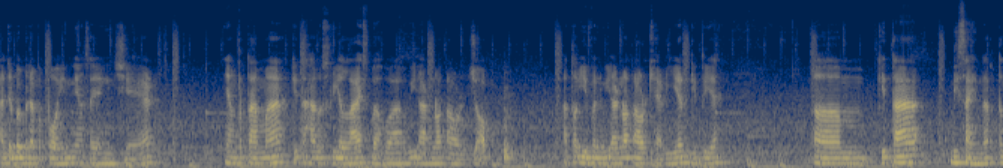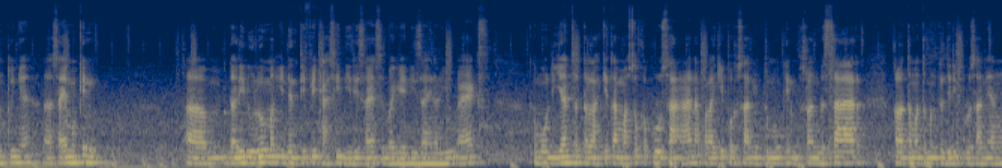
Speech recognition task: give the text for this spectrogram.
Ada beberapa poin yang saya ingin share. Yang pertama kita harus realize bahwa we are not our job atau even we are not our career gitu ya. Um, kita desainer tentunya. Uh, saya mungkin um, dari dulu mengidentifikasi diri saya sebagai desainer UX kemudian setelah kita masuk ke perusahaan apalagi perusahaan itu mungkin perusahaan besar kalau teman-teman kerja di perusahaan yang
